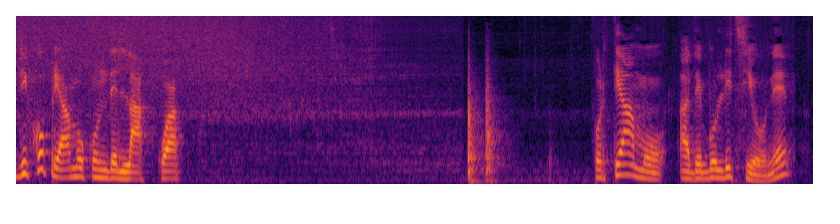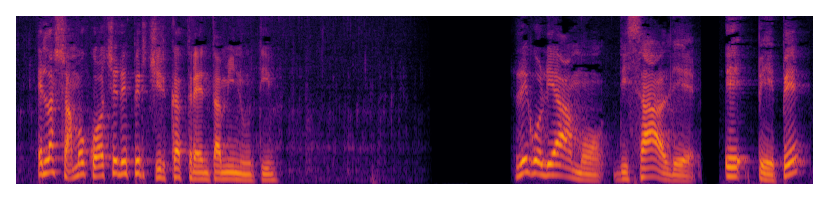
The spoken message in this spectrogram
ricopriamo con dell'acqua. Portiamo ad ebollizione e lasciamo cuocere per circa 30 minuti. Regoliamo di sale e pepe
